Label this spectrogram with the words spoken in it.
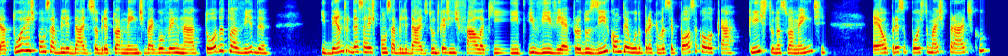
a tua responsabilidade sobre a tua mente vai governar toda a tua vida, e dentro dessa responsabilidade, tudo que a gente fala aqui e, e vive é produzir conteúdo para que você possa colocar Cristo na sua mente, é o pressuposto mais prático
